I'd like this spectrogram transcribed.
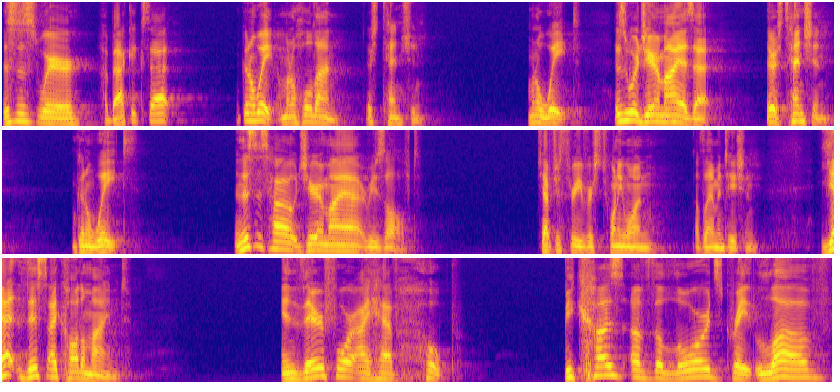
This is where Habakkuk's at. I'm going to wait. I'm going to hold on. There's tension. I'm going to wait. This is where Jeremiah is at. There's tension. I'm going to wait. And this is how Jeremiah resolved. Chapter 3, verse 21 of Lamentation. Yet this I call to mind, and therefore I have hope. Because of the Lord's great love,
